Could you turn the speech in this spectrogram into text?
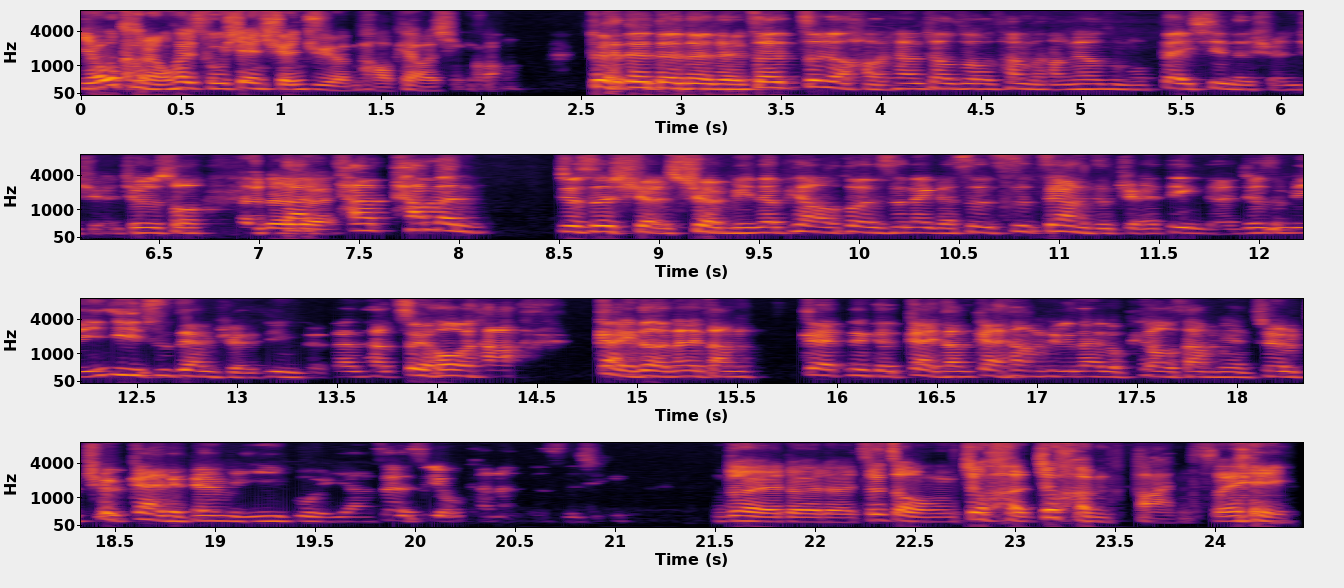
有可能会出现选举人跑票的情况。对对对对对，这这个好像叫做他们好像叫什么背信的选举，就是说，对对对，他他们就是选选民的票，或者是那个是是这样子决定的，就是民意是这样决定的，但他最后他盖的那张盖那个盖章盖上去那个票上面，就却盖的跟民意不一样，这也是有可能的。事情，对对对，这种就很就很烦，所以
